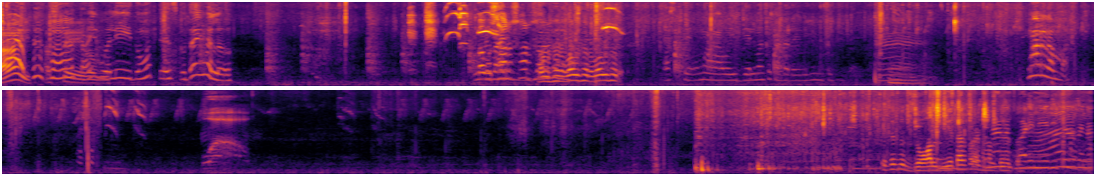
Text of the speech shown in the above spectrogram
তাই? তাই বলি তোমার তেজ কোথায় গেল? বাবু সর সর বাবু সরো বাবু সরো বাবু সরো। আজকে মা ওই জেল মাছে কাটা দেবে বুঝলি হ্যাঁ। মারলাম মা। এতে তো জল দিয়ে তারপরে ঢালতে হতো। ঘরে নিয়ে দিতে হবে না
